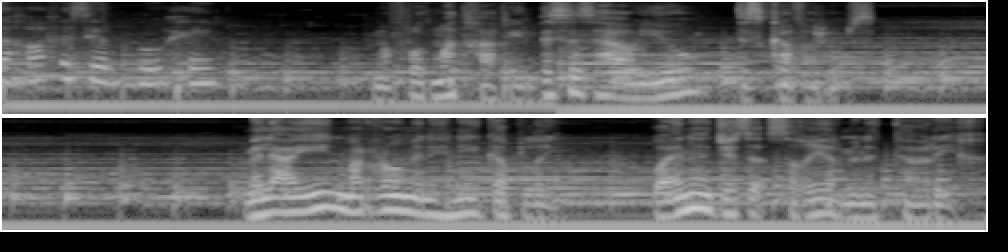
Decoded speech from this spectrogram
أخاف أصير بروحي المفروض ما تخافين. This is how you discover yourself. ملايين مروا من هني قبلي وأنا جزء صغير من التاريخ.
